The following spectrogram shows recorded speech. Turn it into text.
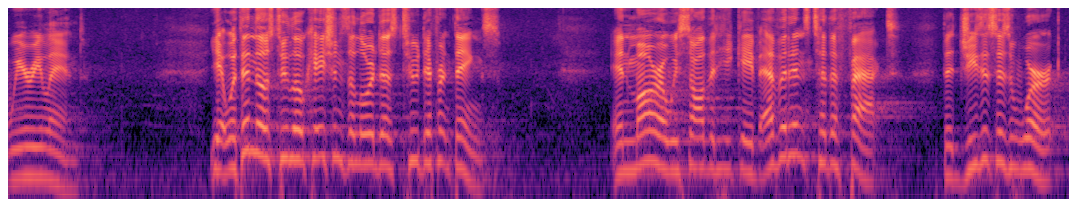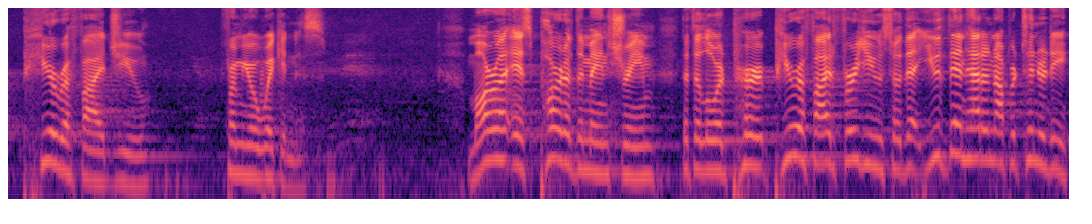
weary land. Yet within those two locations, the Lord does two different things. In Marah, we saw that he gave evidence to the fact that Jesus' work purified you from your wickedness. Marah is part of the mainstream that the Lord pur- purified for you so that you then had an opportunity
